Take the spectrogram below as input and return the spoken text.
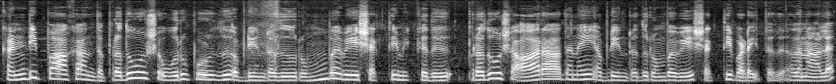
கண்டிப்பாக அந்த பிரதோஷ ஒரு பொழுது அப்படின்றது ரொம்பவே சக்தி மிக்கது. பிரதோஷ ஆராதனை அப்படின்றது ரொம்பவே சக்தி படைத்தது. அதனால்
